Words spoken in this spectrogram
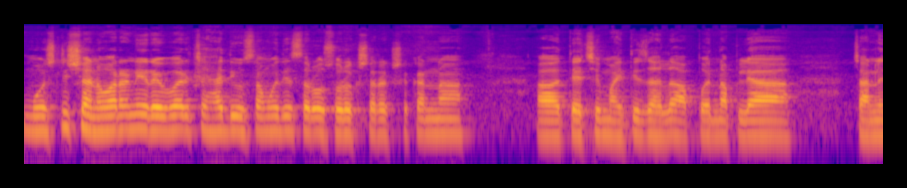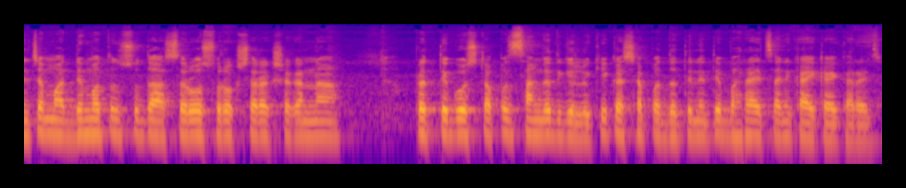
मोस्टली शनिवार आणि रविवारच्या ह्या दिवसामध्ये सर्व सुरक्षा रक्षकांना त्याची माहिती झालं. आपण आपल्या चॅनलच्या माध्यमातून सुद्धा सर्व सुरक्षारक्षकांना प्रत्येक गोष्ट आपण सांगत गेलो की कशा पद्धतीने ते भरायचं आणि काय काय करायचं.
